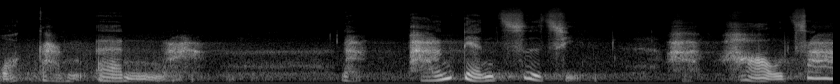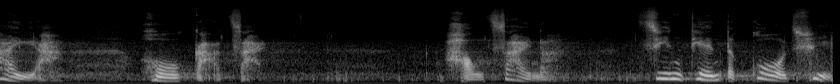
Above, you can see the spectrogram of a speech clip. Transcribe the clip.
我感恩呐、啊。那盘点自己啊，好在呀、啊，好嘎在，好在呢，今天的过去。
